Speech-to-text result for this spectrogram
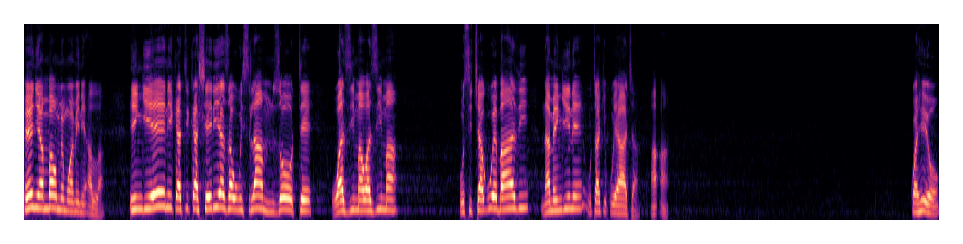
Enyi ambao mmemwamini Allah ingieni katika sheria za Uislamu zote wazima wazima. Usichague baadhi na mengine utaki kuyaacha. A a kwa hiyo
